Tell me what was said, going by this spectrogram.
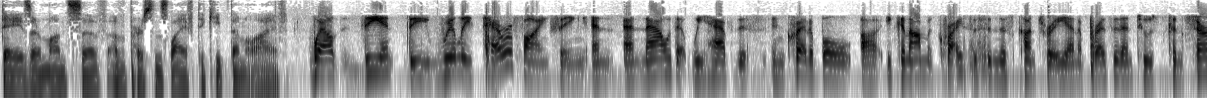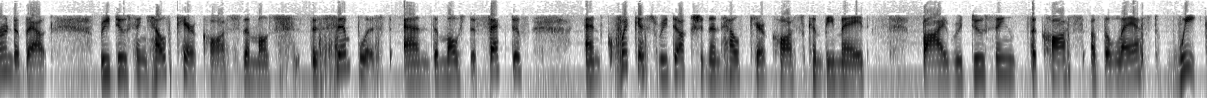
days or months of, of a person's life to keep them alive. Well, the the really terrifying thing, and and now that we have this incredible uh, economic crisis in this country, and a president who's concerned about reducing health care costs, the most the simplest and the most effective and quickest reduction in health care costs can be made by reducing the costs of the last week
